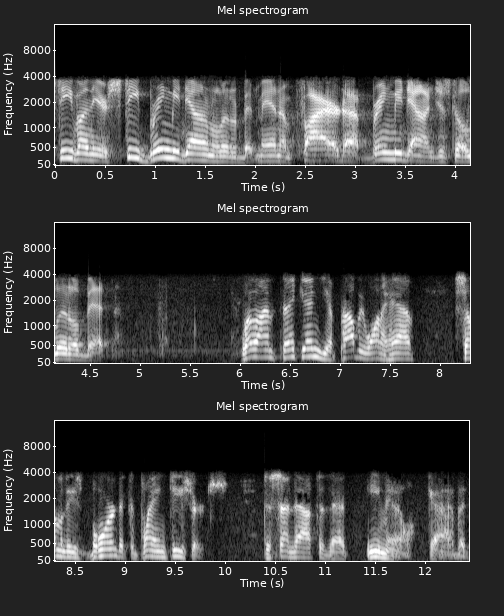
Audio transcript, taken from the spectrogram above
Steve on the air. Steve, bring me down a little bit, man. I'm fired up. Bring me down just a little bit. Well, I'm thinking you probably want to have some of these "Born to Complain" T-shirts to send out to that email guy. But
